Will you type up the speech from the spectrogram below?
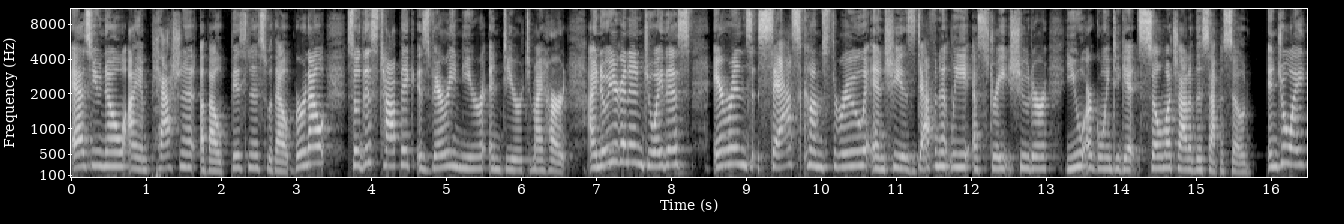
As you know, I am passionate about business without burnout. So this topic is very near and dear to my heart. I know you're going to enjoy this. Errin's sass comes through and she is definitely a straight shooter. You are going to get so much out of this episode. Enjoy.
